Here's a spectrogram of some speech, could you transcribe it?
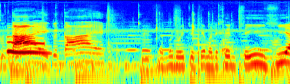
กูตาย กูตายแล้วมึงดูจุดที่มันขึ้นสิเฮีย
